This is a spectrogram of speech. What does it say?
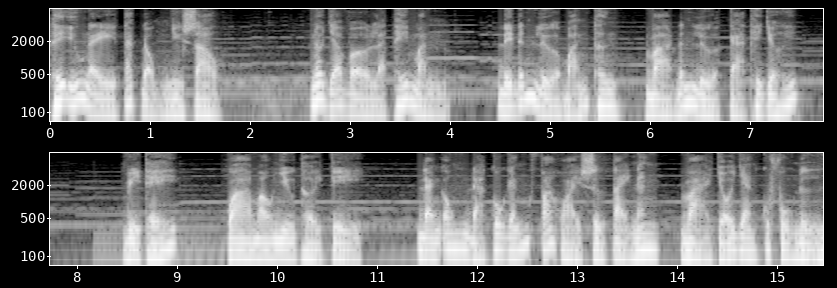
Thế yếu này tác động như sau. Nó giả vờ là thế mạnh để đánh lừa bản thân và đánh lừa cả thế giới. Vì thế, qua bao nhiêu thời kỳ, đàn ông đã cố gắng phá hoại sự tài năng và giỏi giang của phụ nữ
